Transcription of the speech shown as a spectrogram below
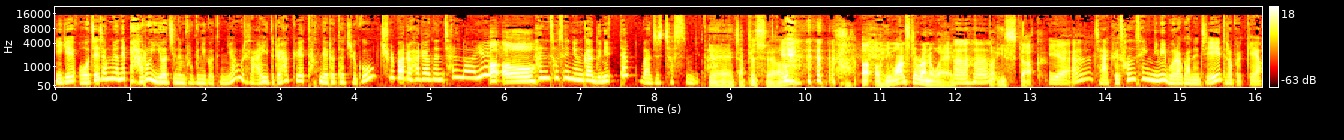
이게 어제 장면에 바로 이어지는 부분이거든요. 그래서 아이들을 학교에 딱 내려다 주고 출발을 하려는 찰나에 Uh-oh. 한 선생님과 눈이 딱 마주쳤습니다. 예, 잡혔어요. Uh-oh, he wants to run away, but he's stuck. 예. 자, 그 선생님이 뭐라고 하는지 들어볼게요.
